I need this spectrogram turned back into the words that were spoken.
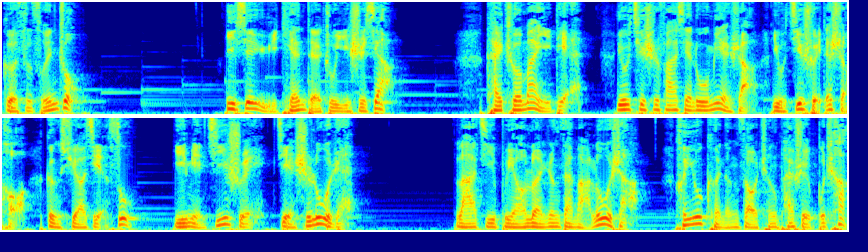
各自尊重。一些雨天的注意事项：开车慢一点，尤其是发现路面上有积水的时候，更需要减速，以免积水溅湿路人。垃圾不要乱扔在马路上，很有可能造成排水不畅。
